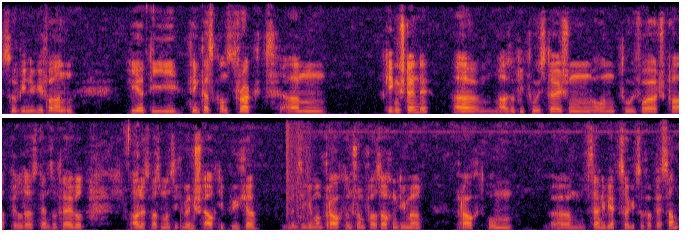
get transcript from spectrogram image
zur Genüge vorhanden. Hier die Thinkers Construct ähm, Gegenstände, ähm, also die Toolstation und Toolforge, Part Builder, Stencil Table alles was man sich wünscht, auch die Bücher, wenn sie jemand braucht und schon ein paar Sachen, die man braucht, um ähm, seine Werkzeuge zu verbessern.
